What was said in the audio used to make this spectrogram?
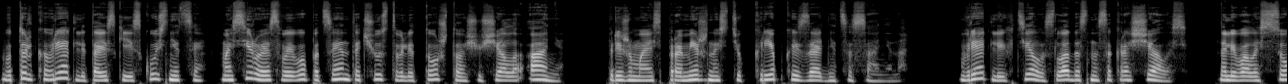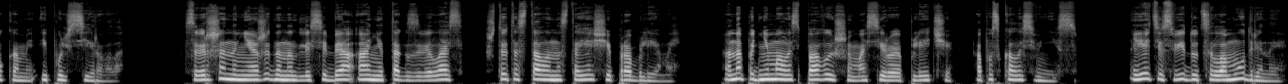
Вот только вряд ли тайские искусницы, массируя своего пациента, чувствовали то, что ощущала Аня, прижимаясь промежностью к крепкой заднице Санина. Вряд ли их тело сладостно сокращалось, наливалось соками и пульсировало. Совершенно неожиданно для себя Аня так завелась, что это стало настоящей проблемой. Она поднималась повыше, массируя плечи, опускалась вниз. И эти с виду целомудренные,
